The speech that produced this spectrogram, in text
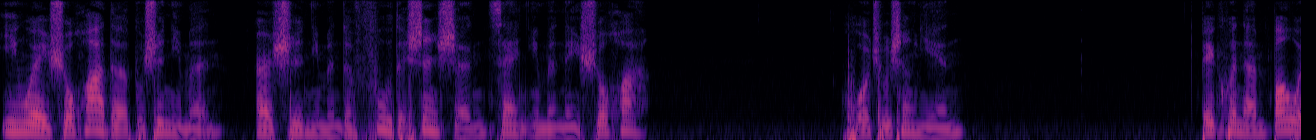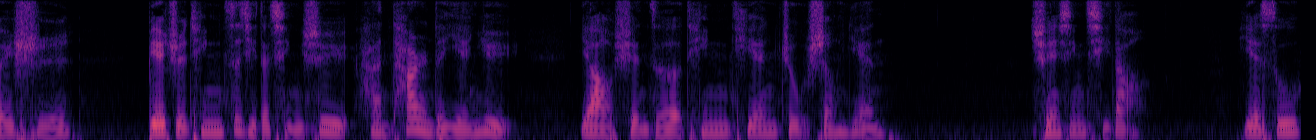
因为说话的不是你们。而是你们的父的圣神在你们内说话，活出圣言。被困难包围时，别只听自己的情绪和他人的言语，要选择听天主圣言。全心祈祷，耶稣，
